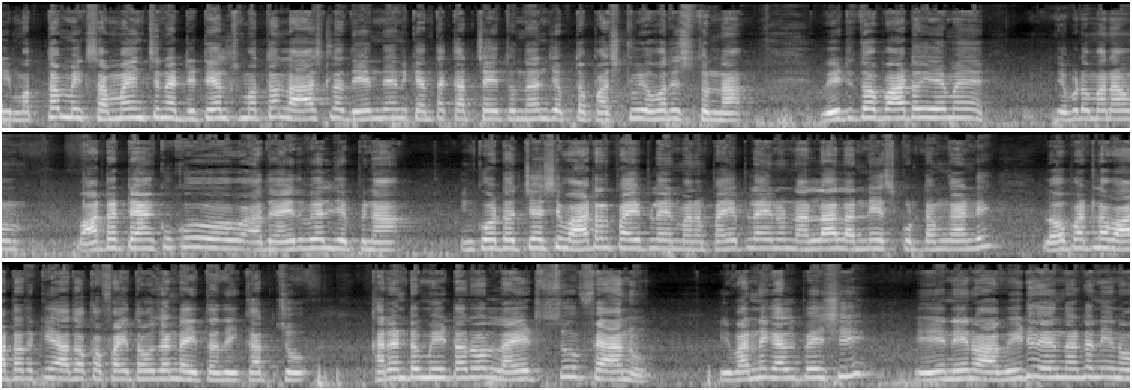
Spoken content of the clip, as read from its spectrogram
ఈ మొత్తం మీకు సంబంధించిన డీటెయిల్స్ మొత్తం లాస్ట్లో దేని దేనికి ఎంత ఖర్చు అవుతుందని చెప్తా. ఫస్ట్ వివరిస్తున్నా. వీటితో పాటు ఏమే ఇప్పుడు మనం వాటర్ ట్యాంకుకు అది ఐదు వేలు చెప్పిన. ఇంకోటి వచ్చేసి వాటర్ పైప్ లైన్. మనం పైప్ లైన్ నల్లాలు అన్నీ వేసుకుంటాం కానీ లోపట్ల వాటర్కి అదొక ఫైవ్ థౌజండ్ అవుతుంది ఖర్చు. కరెంటు మీటరు లైట్స్ ఫ్యాను ఇవన్నీ కలిపేసి నేను ఆ వీడియో ఏంటంటే నేను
